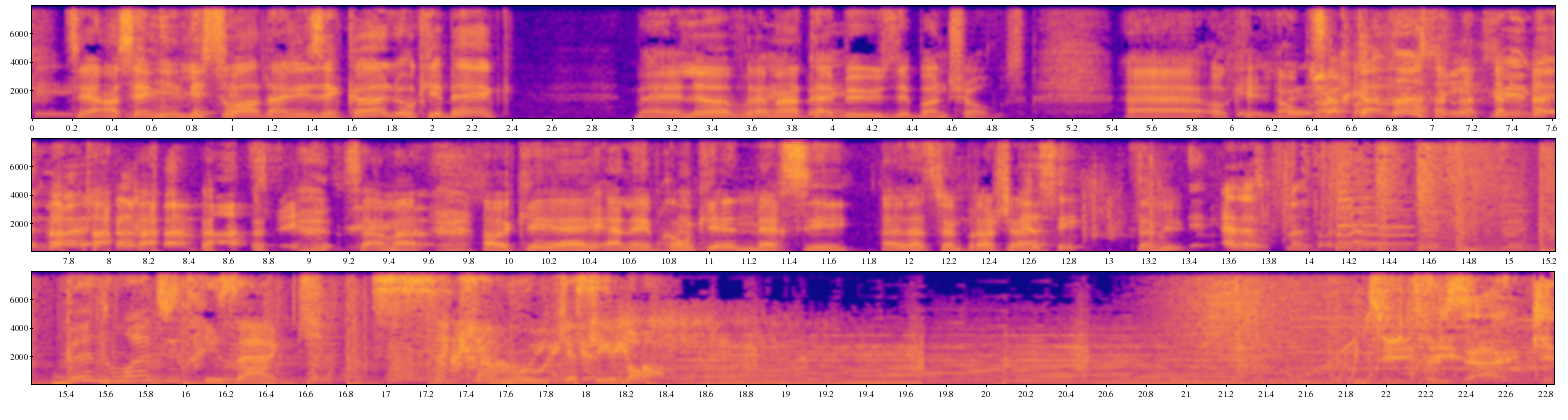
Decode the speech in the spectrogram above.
Tu sais, enseigner l'histoire dans les écoles au Québec? Ben là, vraiment, Ouais, ben- t'abuses des bonnes choses. Euh, OK. donc, Ben, je recommencerai plus, Benoît. Je. Ça va. OK, hey, Alain Bronquin, merci. À la semaine prochaine. Merci. Salut. À la semaine prochaine. Benoît Dutrisac. Sacramouille que c'est bon. Du Trisac.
